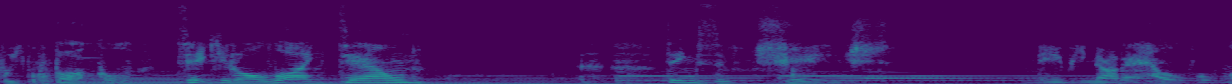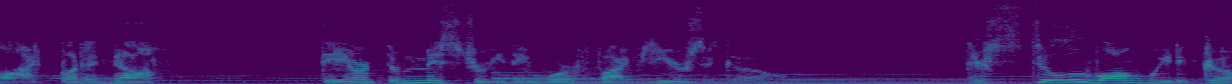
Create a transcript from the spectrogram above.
We buckle, take it all lying down. Things have changed. Maybe not a hell of a lot, but enough. They aren't the mystery they were five years ago. There's still a long way to go,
